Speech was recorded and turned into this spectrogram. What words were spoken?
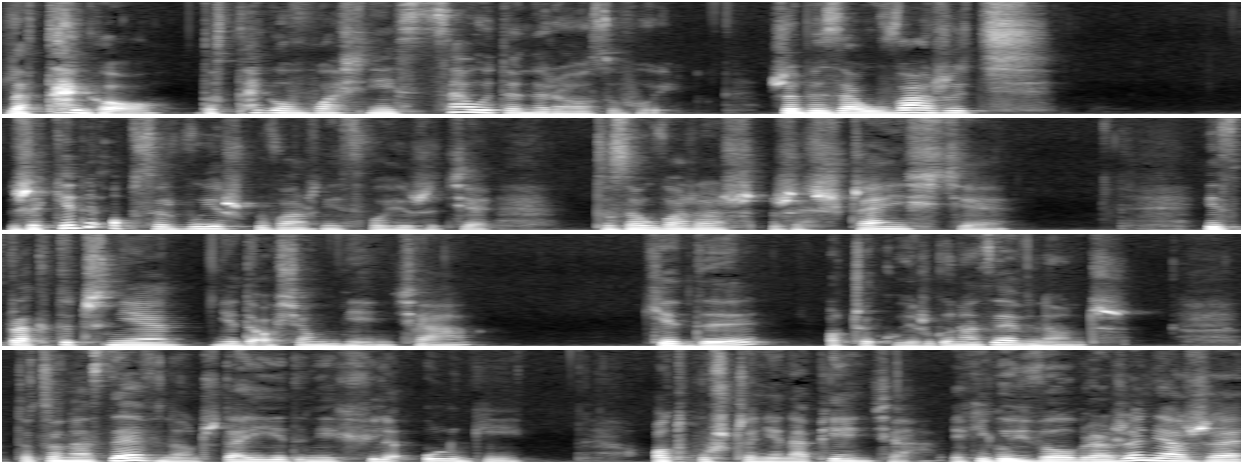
Dlatego do tego właśnie jest cały ten rozwój, żeby zauważyć, że kiedy obserwujesz uważnie swoje życie, to zauważasz, że szczęście jest praktycznie nie do osiągnięcia, kiedy oczekujesz go na zewnątrz. To, co na zewnątrz, daje jedynie chwilę ulgi, odpuszczenie napięcia, jakiegoś wyobrażenia, że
